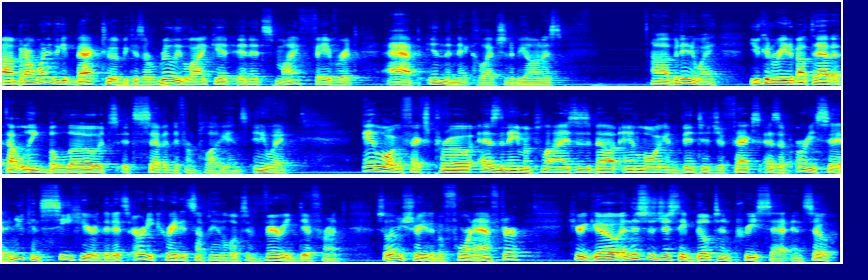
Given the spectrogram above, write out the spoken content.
Uh, but I wanted to get back to it because I really like it and it's my favorite app in the Nik collection, to be honest. Uh, but anyway, you can read about that at that link below. It's, it's seven different plugins. Anyway, Analog Efex Pro, as the name implies, is about analog and vintage effects, as I've already said, and you can see here that it's already created something that looks very different. So let me show you the before and after. Here you go, and this is just a built-in preset. And so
